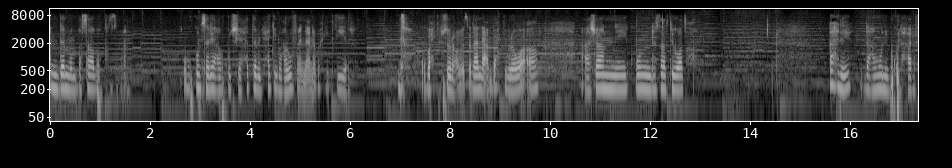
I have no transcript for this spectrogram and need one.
أنا دايما بسابق الزمن. وبكون سريعة بكل شي. حتى بالحكي معروفة إني أنا بحكي كتير. وبحكي بسرعة بس أنا هلا عم بحكي برواقة عشان يكون رسالتي واضحة. أهلي دعموني بكل حرف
